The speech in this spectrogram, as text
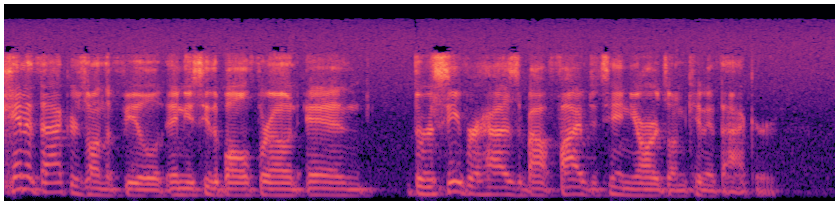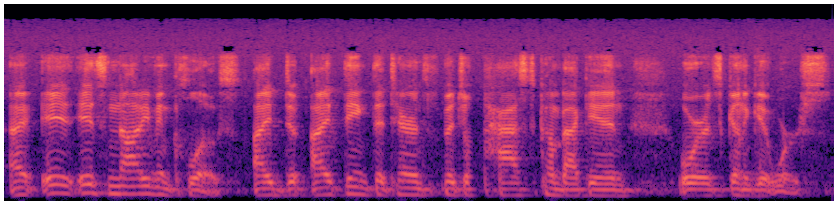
Kenneth Acker's on the field, and you see the ball thrown, and the receiver has about five to ten yards on Kenneth Acker. I, it, it's not even close. I, do, I think that Terrence Mitchell has to come back in, or it's going to get worse.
